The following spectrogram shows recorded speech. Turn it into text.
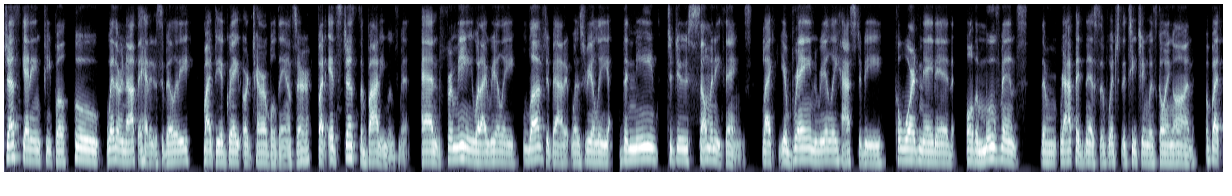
Just getting people who, whether or not they had a disability, might be a great or terrible dancer, but it's just the body movement. And for me, what I really loved about it was really the need to do so many things. Like your brain really has to be coordinated, all the movements, the rapidness of which the teaching was going on. But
